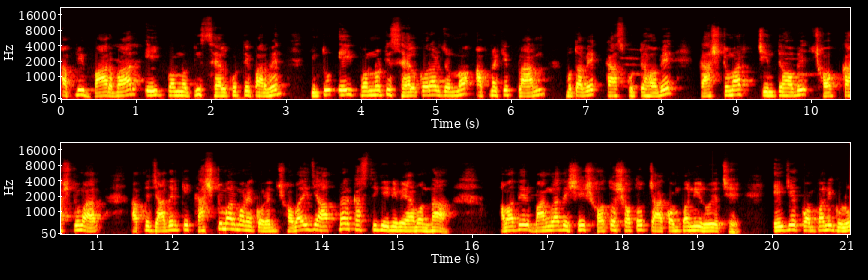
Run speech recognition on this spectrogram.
আপনি বারবার এই পণ্যটি সেল করতে পারবেন। কিন্তু এই পণ্যটি সেল করার জন্য আপনাকে প্ল্যান মোতাবেক কাজ করতে হবে। কাস্টমার চিনতে হবে। সব কাস্টমার আপনি যাদেরকে কাস্টমার মনে করেন, সবাই যে আপনার কাছ থেকে নেবে এমন না। আমাদের বাংলাদেশে শত শত চা কোম্পানি রয়েছে। এই যে কোম্পানিগুলো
